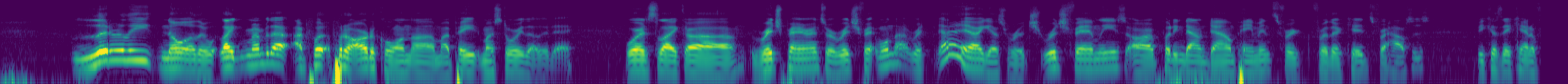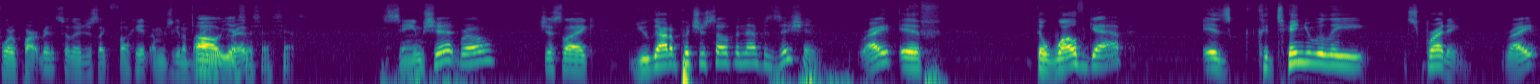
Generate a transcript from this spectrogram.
literally no other like remember that i put put an article on uh, my page my story the other day where it's like uh rich parents or rich fa- well not rich yeah, yeah i guess rich rich families are putting down down payments for for their kids for houses because they can't afford apartments so they're just like fuck it i'm just gonna buy Oh a yes, yes, yes, yes. same shit bro. Just like you gotta put yourself in that position right? If the wealth gap is continually spreading right?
